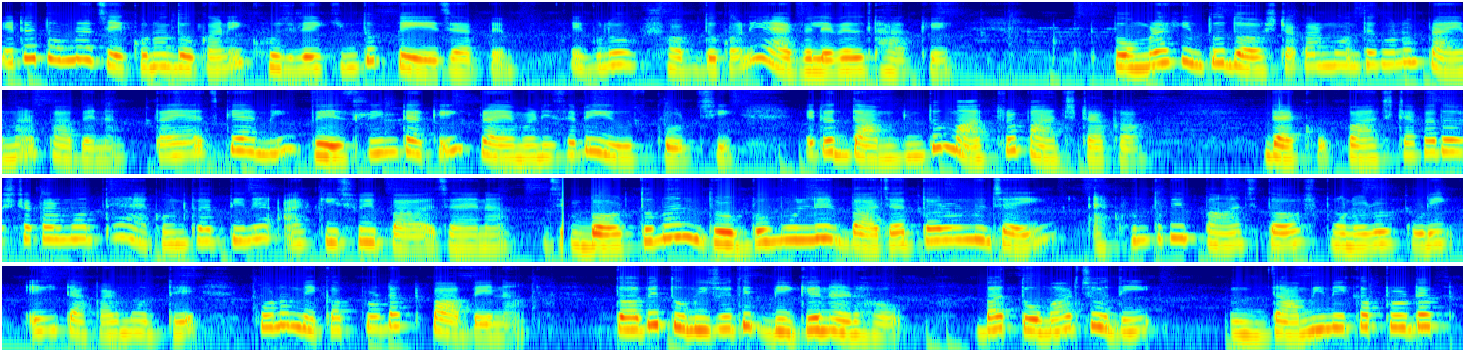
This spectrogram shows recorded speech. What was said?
এটা তোমরা যে কোনো দোকানে খুঁজলেই কিন্তু পেয়ে যাবে। এগুলো সব দোকানে অ্যাভেলেবেল থাকে। তোমরা কিন্তু দশ টাকার মধ্যে কোনো প্রাইমার পাবে না। তাই আজকে আমি ভেসলিনটাকেই প্রাইমার হিসেবে ইউজ করছি। এটার দাম কিন্তু মাত্র পাঁচ টাকা। দেখো, পাঁচ টাকা, দশ টাকার মধ্যে এখনকার দিনে আর কিছুই পাওয়া যায় না। বর্তমান দ্রব্যমূল্যের বাজার দর অনুযায়ী এখন তুমি পাঁচ, দশ, পনেরো, কুড়ি এই টাকার মধ্যে কোনো মেকআপ প্রোডাক্ট পাবে না। তবে তুমি যদি বিগিনার হও বা তোমার যদি দামি মেকআপ প্রোডাক্ট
